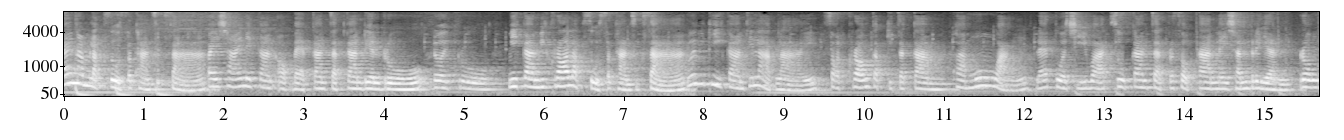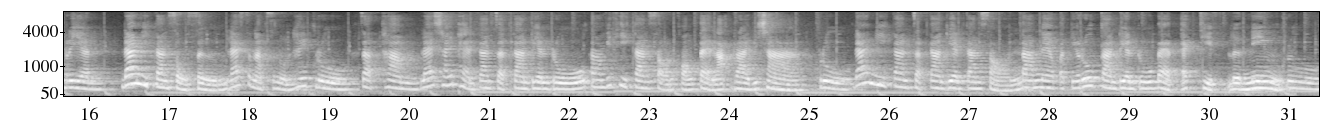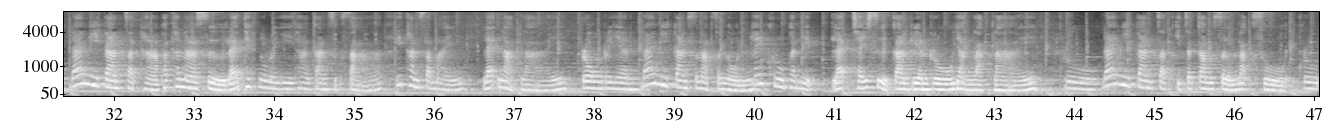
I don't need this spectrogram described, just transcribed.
ได้นำหลักสูตรสถานศึกษาไปใช้ในการออกแบบการจัดการเรียนรู้ โดยครู มีการวิเคราะห์หลักสูตรสถานศึกษา ด้วยวิธีการที่หลากหลาย สอดคล้องกับกิจกรรม ความมุ่งหวัง และตัวชี้วัดสู่การจัดประสบการณ์ในชั้นเรียน โรงเรียน ได้มีการส่งเสริมและสนับสนุนให้ครู จัดทำและใช้แผนการจัดการเรียนรู้ตามวิธีการสอนของแต่ละรายวิชา ครูได้มีการจัดการเรียนการสอนตามแนวปฏิรูปการเรียนรู้แบบ active learning ครู ได้มีการจัดหาพัฒนาสื่อและเทคโนโลยีทางการศึกษา ที่ทันสมัยและหลากหลาย โรงเรียนได้มีการสนับสนุนให้ครูผลิต และใช้สื่อการเรียนรู้อย่างหลากหลาย รู ได้มีการจัดกิจกรรมเสริมหลักสูตร ครู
